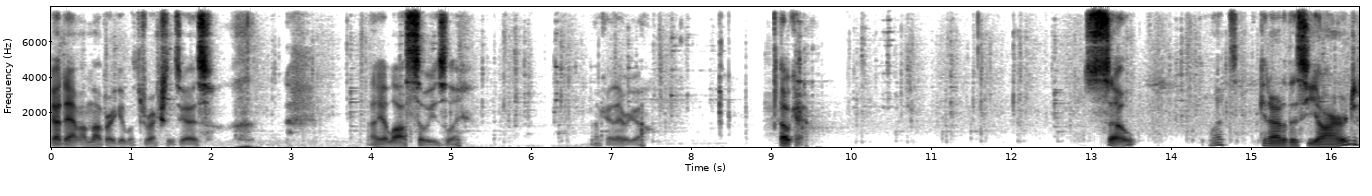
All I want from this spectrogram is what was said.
God damn, I'm not very good with directions, guys. I get lost so easily. Okay, there we go. Okay. So, let's get out of this yard.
